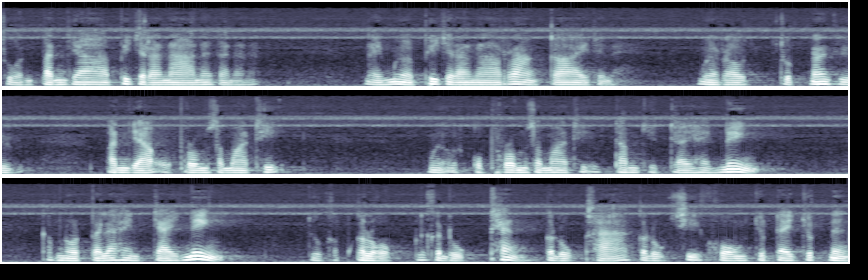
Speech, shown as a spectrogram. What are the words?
ส่วนปัญญาพิจารณานั่นกันนะในเมื่อพิจารณาร่างกายเนี่ยเมื่อเราจุดนั้นคือ ปัญญาอบรมสมาธิ เมื่ออบรมสมาธิทำจิตใจให้นิ่งกำหนดไปแล้วให้ใจนิ่ง อยู่กับกระโหลกหรือกระดูกแข้งกระดูกขากระดูกชี้โครงจุดใดจุดหนึ่ง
